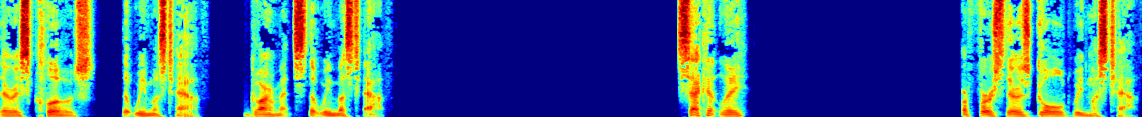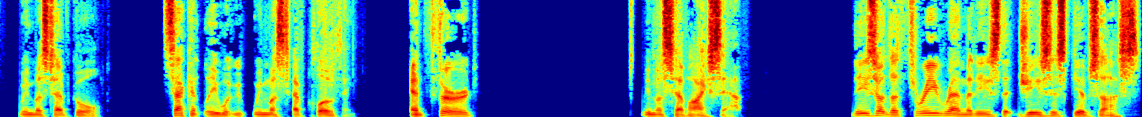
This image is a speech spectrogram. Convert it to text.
There is clothes that we must have, garments that we must have. Secondly, or first, there is gold we must have. We must have gold. Secondly, we, we must have clothing. And third, we must have eye salve. These are the three remedies that Jesus gives us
